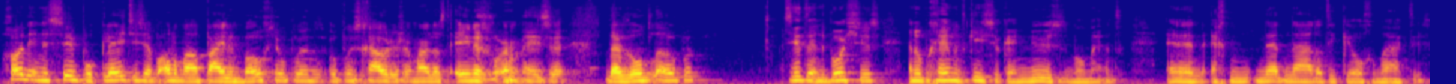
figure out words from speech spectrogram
Gewoon in een simpel kleedje, ze hebben allemaal een pijl en boogje op hun, op hun schouder, zeg maar. Dat is het enige waarmee ze daar rondlopen. Zitten in de bosjes en op een gegeven moment kiezen ze, oké, nu is het moment. En echt net nadat die keel gemaakt is.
